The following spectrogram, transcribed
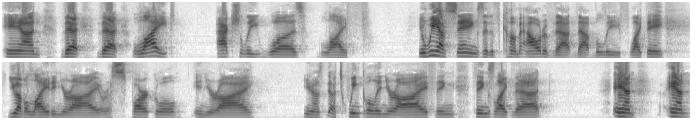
and that, that light actually was life. You know, we have sayings that have come out of that, that belief, like they, you have a light in your eye or a sparkle in your eye, you know, a twinkle in your eye, thing, things like that. And, and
